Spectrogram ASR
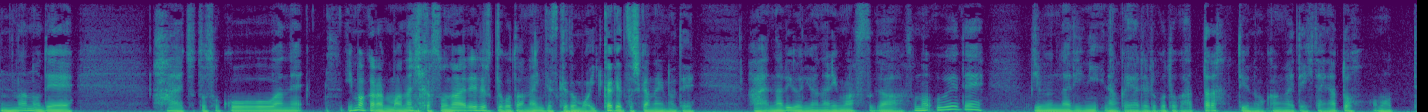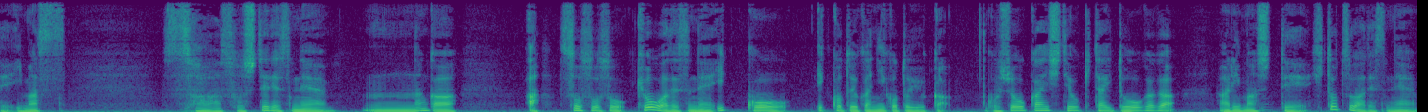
なので、はい、ちょっとそこはね、今からまあ何か備えれるってことはないんですけども、1ヶ月しかないので、はい、なるようにはなりますが、その上で自分なりに何かやれることがあったらっていうのを考えていきたいなと思っています。さあ、そしてですね、うん、なんか、あ、そうそうそう、今日はですね、1個、1個というか2個というか、ご紹介しておきたい動画がありまして、1つはですね、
